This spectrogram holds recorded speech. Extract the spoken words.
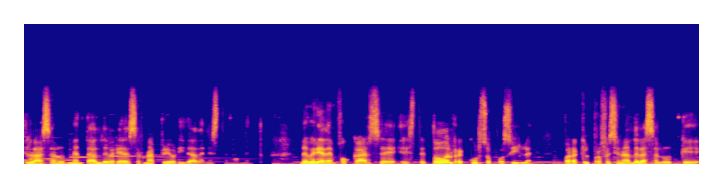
la salud mental debería de ser una prioridad en este momento. Debería de enfocarse este, todo el recurso posible para que el profesional de la salud que,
